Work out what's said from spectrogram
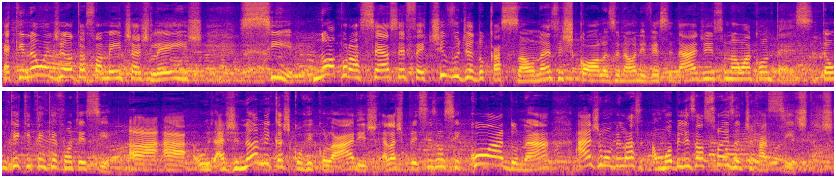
é que não adianta somente as leis se no processo efetivo de educação, nas escolas e na universidade, isso não acontece. Então, o que, que tem que acontecer? A, a, as dinâmicas curriculares elas precisam se coadunar às mobilizações antirracistas.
